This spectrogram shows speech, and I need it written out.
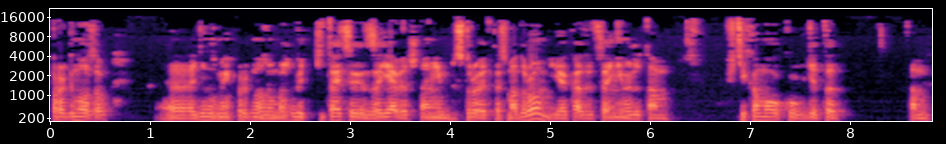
прогнозов, э, один из моих прогнозов, может быть, китайцы заявят, что они строят космодром, и оказывается, они уже там в тихомолку где-то там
